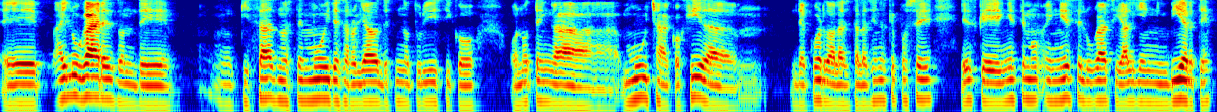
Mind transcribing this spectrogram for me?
Eh, hay lugares donde mm, quizás no esté muy desarrollado el destino turístico o no tenga mucha acogida mm, de acuerdo a las instalaciones que posee, es que en, este, en lugar si alguien invierte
